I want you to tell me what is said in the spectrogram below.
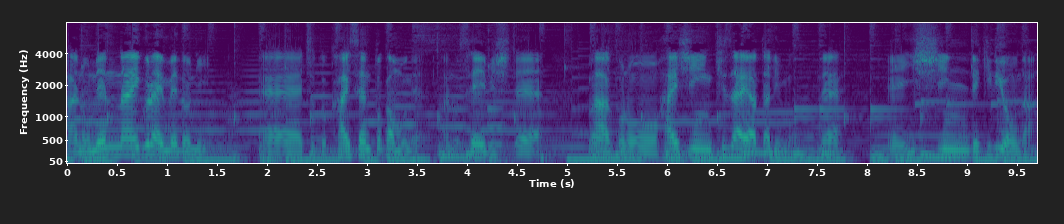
あの、年内ぐらいめどに、えーちょっと回線とかもね、あの、整備して、まあ、この配信機材あたりもね、えー一新できるような、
